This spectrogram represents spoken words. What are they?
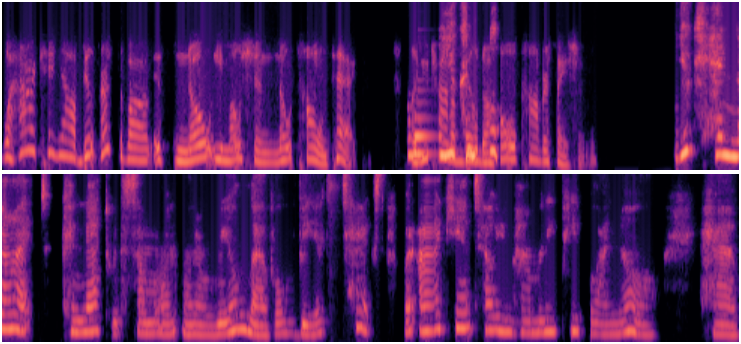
well how can y'all build? First of all, it's no emotion, no tone text. So Well, you're trying you to can build a whole conversation. You cannot connect with someone on a real level via text. But I can't tell you how many people I know have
